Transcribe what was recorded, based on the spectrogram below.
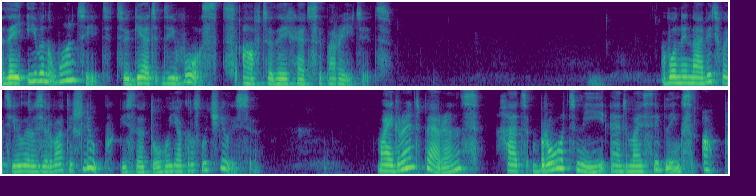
They even wanted to get divorced after they had separated. Вони навіть хотіли розірвати шлюб після того, як розлучилися. My grandparents had brought me and my siblings up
